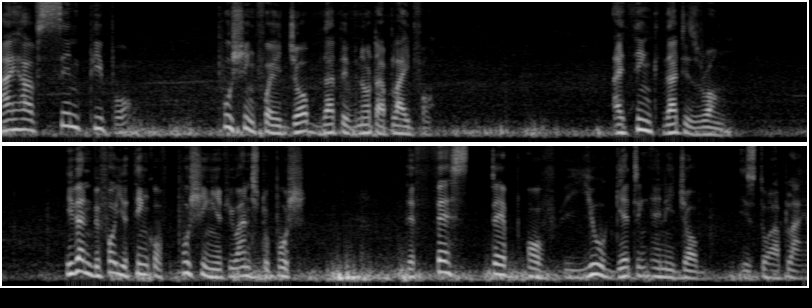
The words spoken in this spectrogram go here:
I have seen people pushing for a job that they've not applied for. I think that is wrong. Even before you think of pushing, if you want to push, the first step of you getting any job is to apply.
